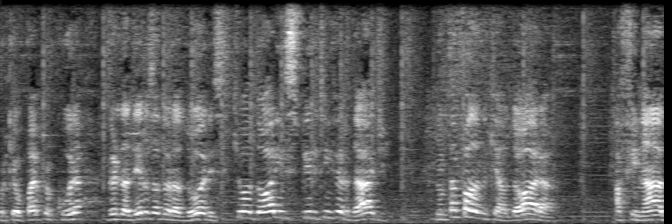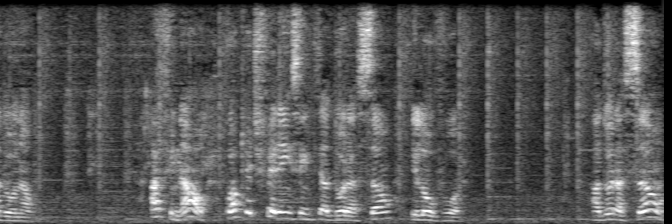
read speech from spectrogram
Porque o Pai procura verdadeiros adoradores que o adorem em espírito e em verdade. Não está falando que adora afinado ou não. Afinal, qual é a diferença entre adoração e louvor? Adoração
